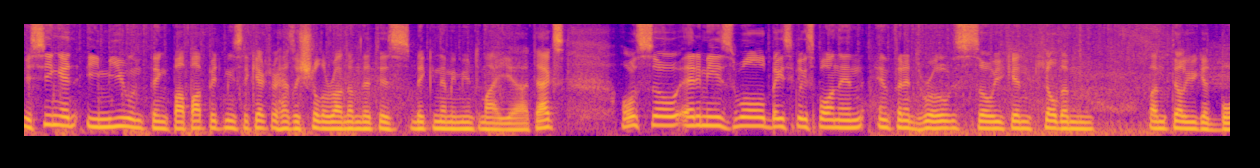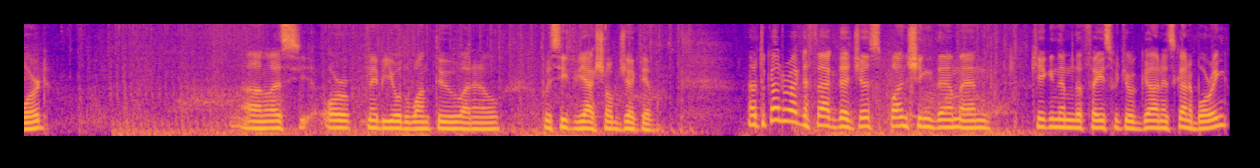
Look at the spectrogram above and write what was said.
You're seeing an immune thing pop up, it means the character has a shield around them that is making them immune to my uh, attacks. Also, enemies will basically spawn in infinite droves, so you can kill them until you get bored unless, or maybe you would want to, I don't know, proceed to the actual objective. Now to counteract the fact that just punching them and kicking them in the face with your gun is kind of boring,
